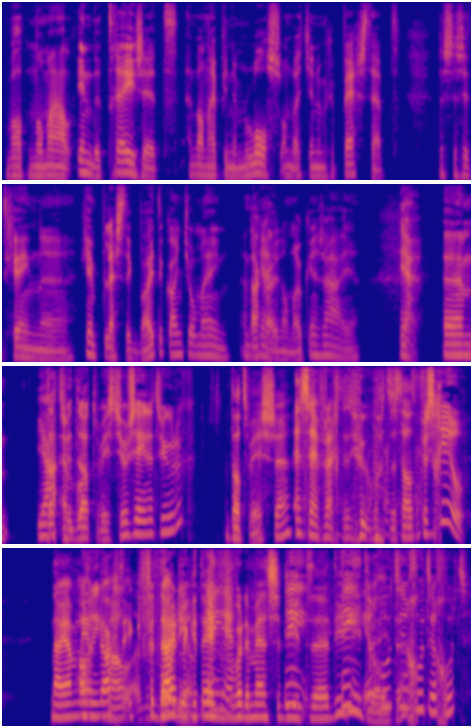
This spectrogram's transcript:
wat normaal in de tray zit. En dan heb je hem los omdat je hem geperst hebt. Dus er zit geen, eh, geen plastic buitenkantje omheen. En daar Ja. kan je dan ook in zaaien. Ja. Ehm, ja, dat, en dat wist José natuurlijk. dat wist ze. En zij vraagt natuurlijk, wat is dan het verschil? Nou ja, meneer, ik dacht, ik de verduidelijk het even ja. voor de mensen die Nee, het, eh, die nee, het niet heel goed, weten. heel goed, heel goed.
